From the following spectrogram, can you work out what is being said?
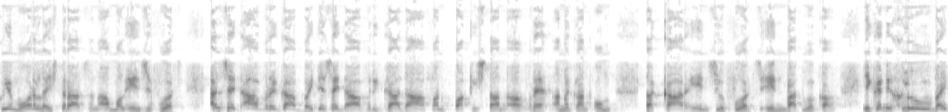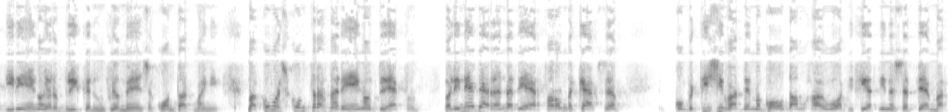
Goeiemôre luisteraars en almal ensovoorts. In Suid-Afrika, buite Suid-Afrika, daar van Pakistan af reg aan die kant om Dakar en so voorts en wat ook al. Jy kan nie glo hoe wyd hierdie hengel rubriek en hoeveel mense kontak my nie. Maar kom ons kom terug na die hengel toe. Ek wil net herinner die hervormde kerk se kompetisie wat by Magoldam gehou word die 14de September.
